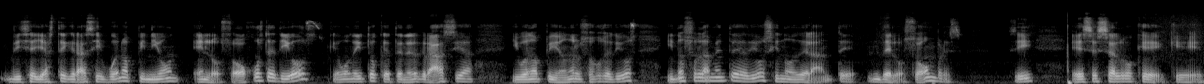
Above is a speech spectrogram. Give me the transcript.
Dice, hallaste gracia y buena opinión en los ojos de Dios. Qué bonito que tener gracia y buena opinión en los ojos de Dios. Y no solamente de Dios, sino delante de los hombres. ¿sí? Ese es algo que, que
